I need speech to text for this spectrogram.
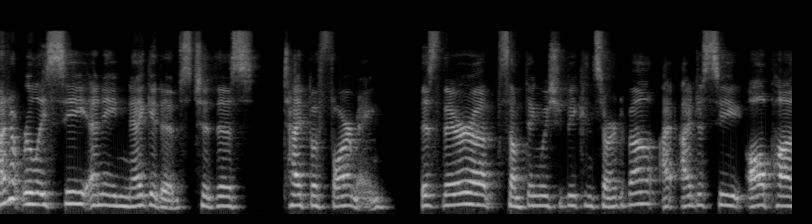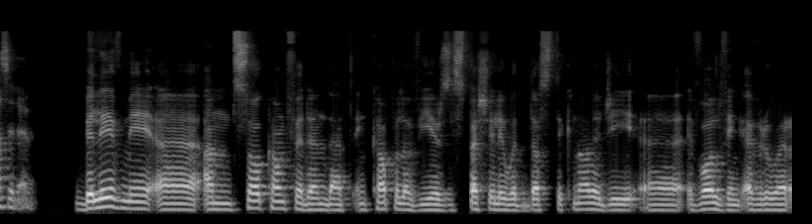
i don't really see any negatives to this type of farming. Is there a, something we should be concerned about? I, I just see all positive believe me uh, i'm so confident that in a couple of years especially with this technology uh, evolving everywhere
